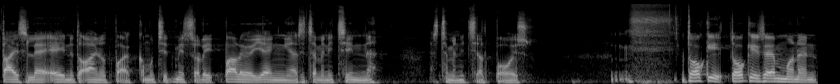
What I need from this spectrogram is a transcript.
tai silleen, ei nyt ainut paikka, mutta sitten missä oli paljon jengiä, sit sä menit sinne ja sit sä menit sieltä pois Toki, toki semmonen,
